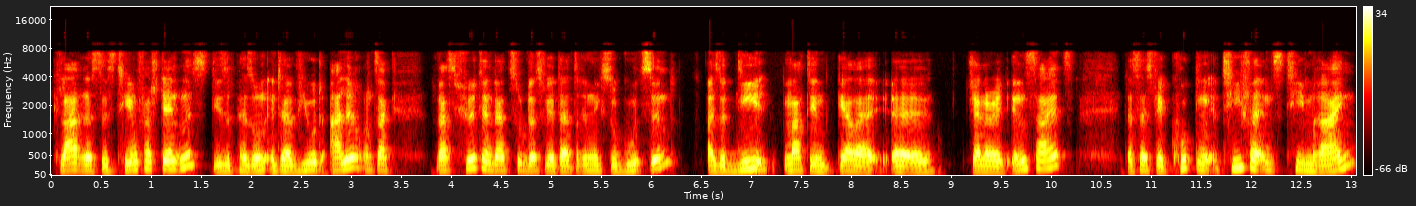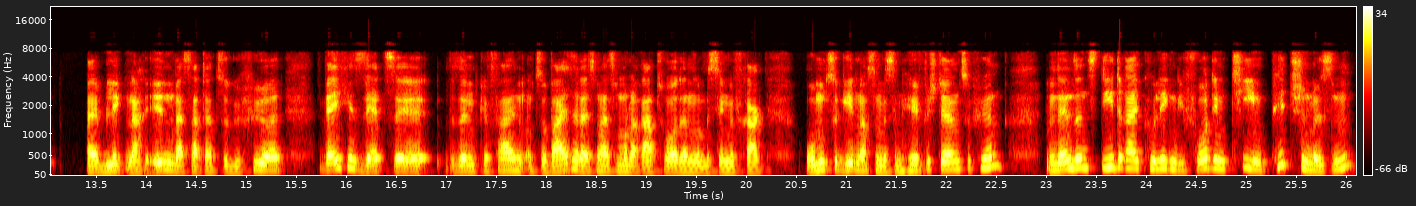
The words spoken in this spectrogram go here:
klares Systemverständnis. Diese Person interviewt alle und sagt, was führt denn dazu, dass wir da drin nicht so gut sind? Also die mhm. macht den Gather, äh, Generate Insights. Das heißt, wir gucken tiefer ins Team rein, bei Blick nach innen, was hat dazu geführt, welche Sätze sind gefallen und so weiter. Da ist man als Moderator dann so ein bisschen gefragt, rumzugehen, noch so ein bisschen Hilfestellung zu führen. Und dann sind es die drei Kollegen, die vor dem Team pitchen müssen,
